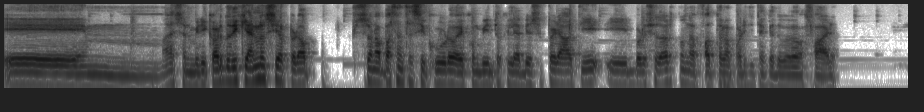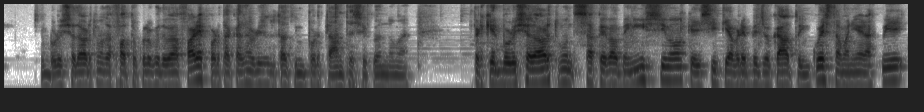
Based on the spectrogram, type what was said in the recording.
E mm, adesso non mi ricordo di che anno sia, però sono abbastanza sicuro e convinto che li abbia superati. Il Borussia Dortmund ha fatto la partita che doveva fare. Il Borussia Dortmund ha fatto quello che doveva fare e porta a casa un risultato importante, secondo me perché il Borussia Dortmund sapeva benissimo che il City avrebbe giocato in questa maniera qui,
